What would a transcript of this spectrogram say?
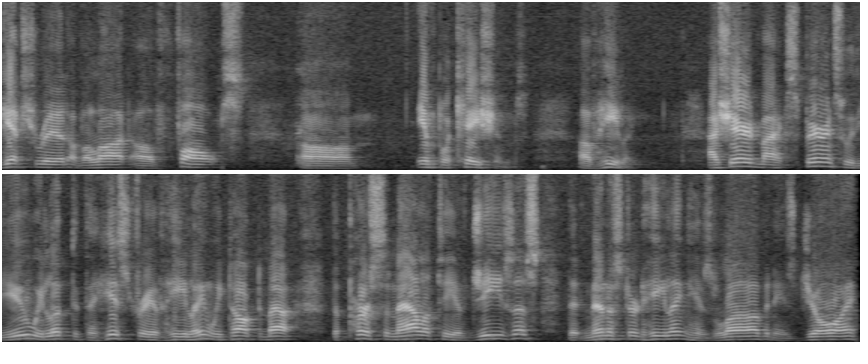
gets rid of a lot of false uh, implications of healing. I shared my experience with you. We looked at the history of healing. We talked about the personality of Jesus that ministered healing, his love and his joy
